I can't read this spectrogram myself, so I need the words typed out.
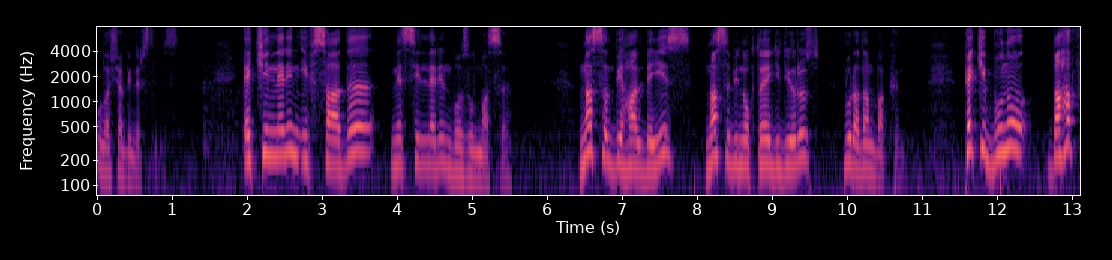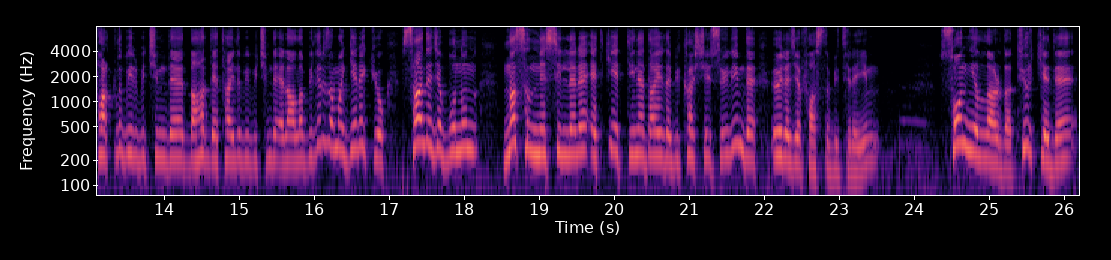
ulaşabilirsiniz. Ekinlerin ifsadı nesillerin bozulması. Nasıl bir haldeyiz? Nasıl bir noktaya gidiyoruz? Buradan bakın. Peki bunu daha farklı bir biçimde daha detaylı bir biçimde ele alabiliriz ama gerek yok. Sadece bunun nasıl nesillere etki ettiğine dair de birkaç şey söyleyeyim de öylece faslı bitireyim. Son yıllarda Türkiye'de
